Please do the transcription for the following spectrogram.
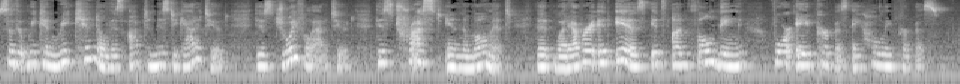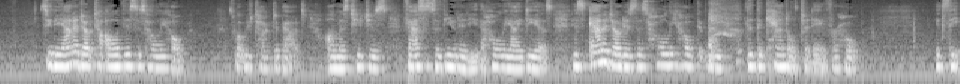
so that we can rekindle this optimistic attitude, this joyful attitude, this trust in the moment that whatever it is, it's unfolding for a purpose, a holy purpose. See, the antidote to all of this is holy hope. It's what we've talked about. Almaas teaches facets of unity, the holy ideas. This antidote is this holy hope that we lit the candle today for hope. It's the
